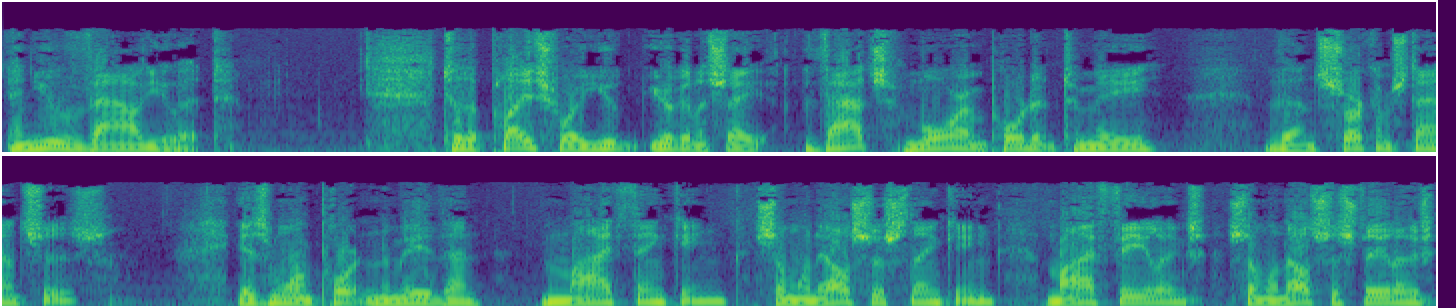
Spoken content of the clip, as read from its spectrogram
and you value it, to the place where you, you're going to say, that's more important to me than circumstances, is more important to me than my thinking, someone else's thinking, my feelings, someone else's feelings.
